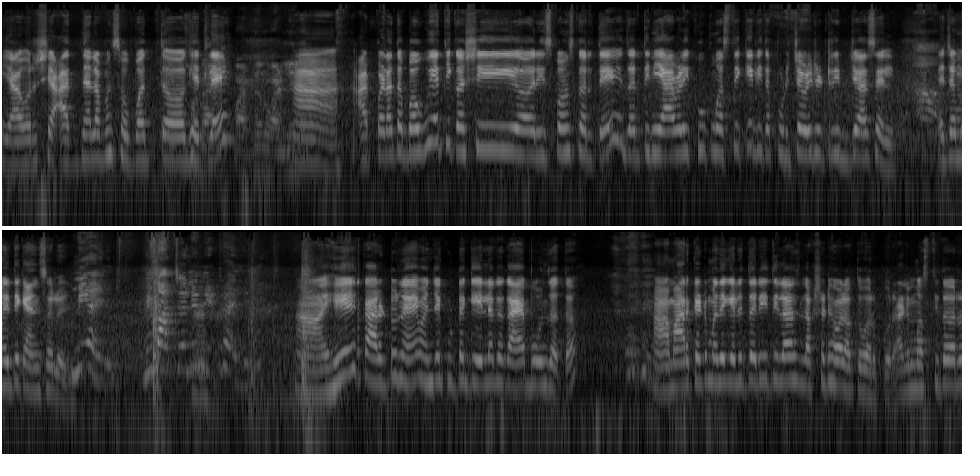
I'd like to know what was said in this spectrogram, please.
यावर्षी आज्ञाला पण सोबत पार्टनर वाढले हां. आपण आता बघूया ती कशी रिस्पॉन्स करते. जर तिने यावेळी खूप मस्ती केली तर पुढच्या वेळीची ट्रिप जी असेल हा. त्याच्यामध्ये ती कॅन्सल होईल. मी आहे. मी मागच्या वेळी नीट राहिली. हां हे कार्टून आहे. म्हणजे कुठं गेलं का गायब होऊन जातं. हां मार्केटमध्ये गेले तरी तिला लक्ष ठेवावं लागतं भरपूर. आणि मस्ती तर.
